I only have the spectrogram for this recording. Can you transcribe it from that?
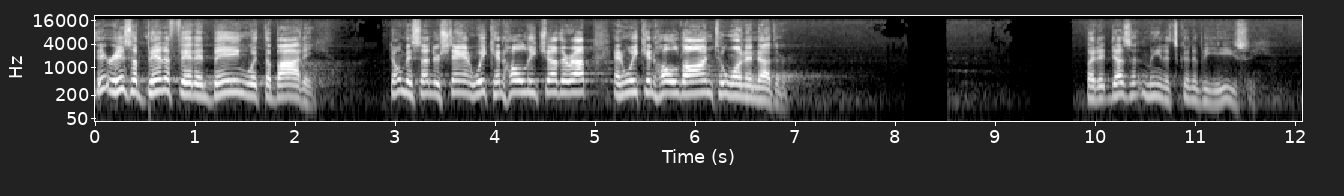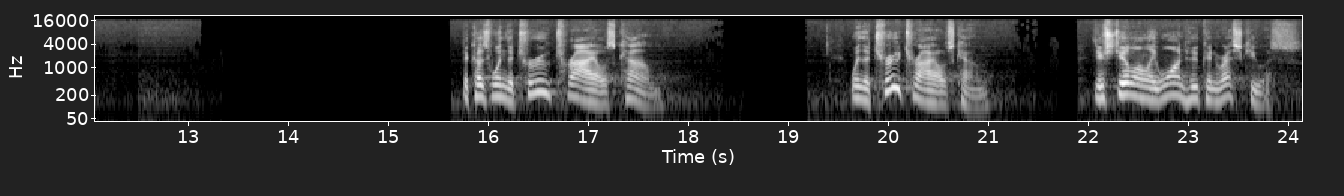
There is a benefit in being with the body. Don't misunderstand. We can hold each other up and we can hold on to one another. But it doesn't mean it's going to be easy. Because when the true trials come, when the true trials come, there's still only one who can rescue us.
